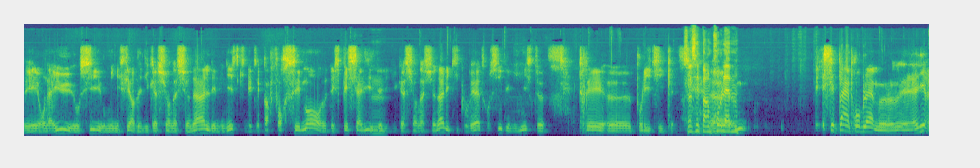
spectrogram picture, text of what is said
Et on a eu aussi au ministère de l'Éducation nationale des ministres qui n'étaient pas forcément des spécialistes de mmh. l'éducation nationale et qui pouvaient être aussi des ministres très politiques. Ça, c'est pas un problème c'est pas un problème. Euh, dire,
